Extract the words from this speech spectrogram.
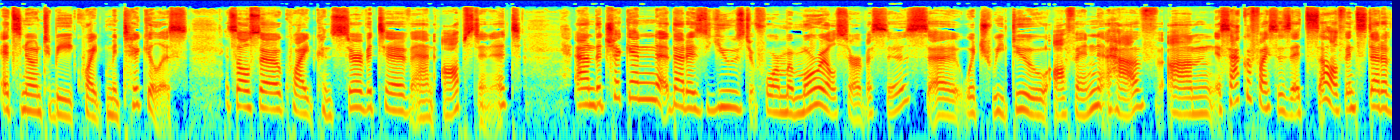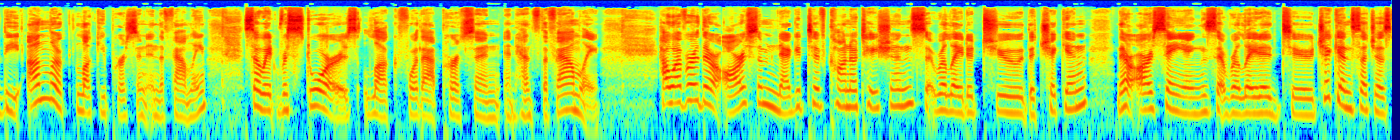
it's known to be quite meticulous. It's also quite conservative and obstinate. And the chicken that is used for memorial services, uh, which we do often have, um, sacrifices itself instead of the unlucky person in the family. So it restores luck for that person and hence the family. However, there are some negative connotations related to the chicken. There are sayings related to chicken, such as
